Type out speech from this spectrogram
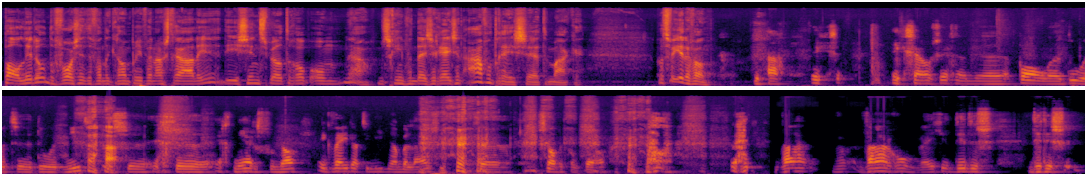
Paul Liddell, de voorzitter van de Grand Prix van Australië, die zin speelt erop om nou, misschien van deze race een avondrace uh, te maken. Wat vind je ervan? Ja, ik, ik zou zeggen, uh, Paul, doe, het, doe het niet. Is echt, echt nergens voor nodig. Ik weet dat hij niet naar me luistert. dat snap ik ook wel. Maar waar, waarom? Weet je, dit is, dit is,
